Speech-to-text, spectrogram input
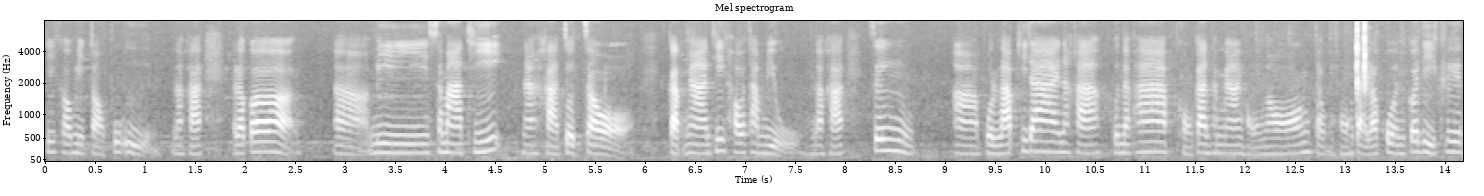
ที่เขามีต่อผู้อื่นนะคะ แล้วก็มีสมาธินะคะจดจ่อกับงานที่เขาทำอยู่นะคะ ซึ่ง ผลลัพธ์ที่ได้นะคะ คุณภาพของการทำงานของน้องของแต่ละคนก็ดีขึ้น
